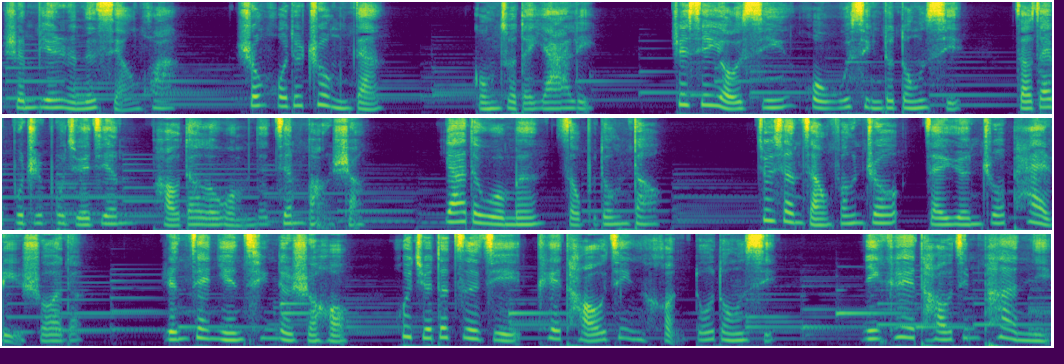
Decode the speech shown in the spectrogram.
身边人的闲话，生活的重担。工作的压力，这些有形或无形的东西，早在不知不觉间跑到了我们的肩膀上，压得我们走不动道。就像蒋方舟在圆桌派里说的：“人在年轻的时候，会觉得自己可以逃进很多东西，你可以逃进叛逆，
